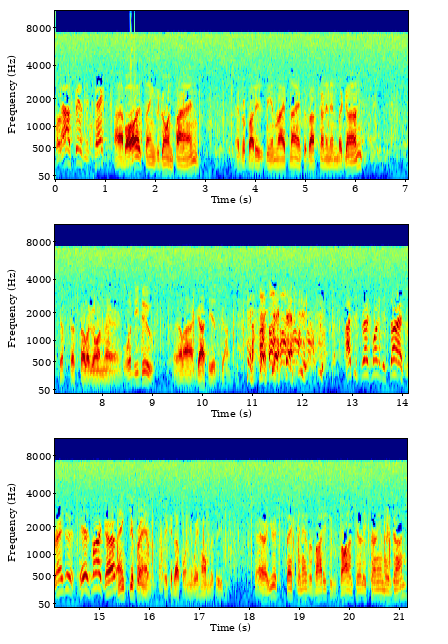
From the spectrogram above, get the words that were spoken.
Well, how's business, Tex? Hi, boys. Things are going fine. Everybody's being right nice about turning in their guns. Except that fellow going there. What'd he do? Well, I got his gun. I just read one of your signs, Ranger. Here's my gun. Thank you, friend. Pick it up on your way home this evening. Say, are you expecting everybody to voluntarily turn in their guns?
